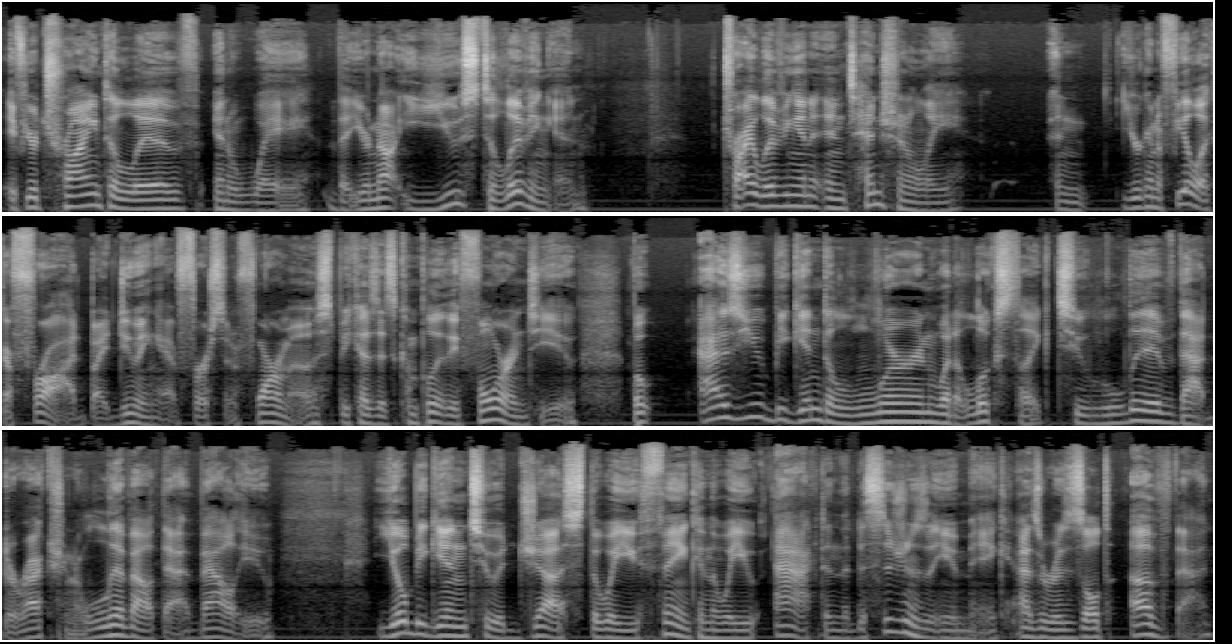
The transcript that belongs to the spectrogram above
if you're trying to live in a way that you're not used to living in, try living in it intentionally and you're going to feel like a fraud by doing it first and foremost because it's completely foreign to you. But as you begin to learn what it looks like to live that direction or live out that value, you'll begin to adjust the way you think and the way you act and the decisions that you make as a result of that.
